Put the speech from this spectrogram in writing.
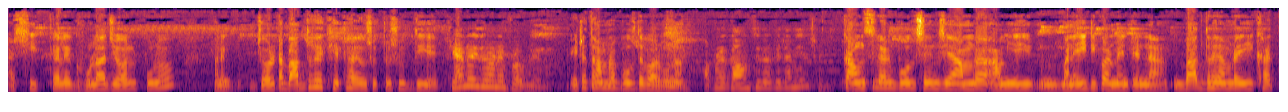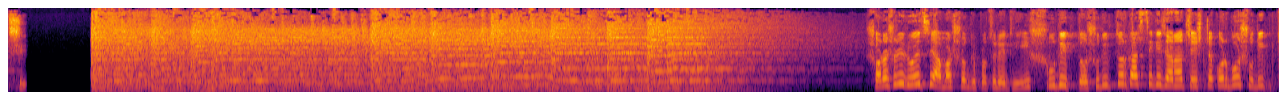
আর শীতকালে ঘোলা জল পুরো মানে জলটা বাধ্য হয়ে খেতে হয় ওষুধ টষুধ দিয়ে। কেন এই ধরনের প্রবলেম এটা তো আমরা বলতে পারব না। আপনারা কাউন্সিলরকে জানিয়েছেন? কাউন্সিলর বলছেন যে আমরা আমি এই মানে এই ডিপার্টমেন্টের না বাধ্য হয়ে আমরা এই খাচ্ছি। সরাসরি রয়েছে আমার সঙ্গে প্রতিনিধি সুদীপ্ত। সুদীপ্তর কাছ থেকে জানার চেষ্টা করব। সুদীপ্ত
